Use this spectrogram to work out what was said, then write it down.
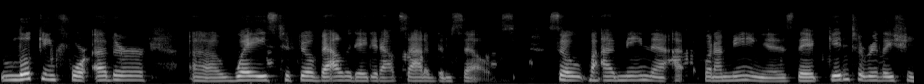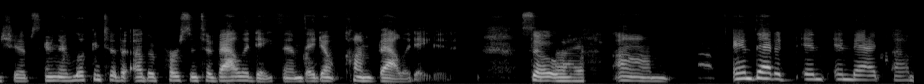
looking for other uh, ways to feel validated outside of themselves. So I mean that what I'm meaning is they get into relationships and they're looking to the other person to validate them. They don't come validated. So right. um, and that and, and that um,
